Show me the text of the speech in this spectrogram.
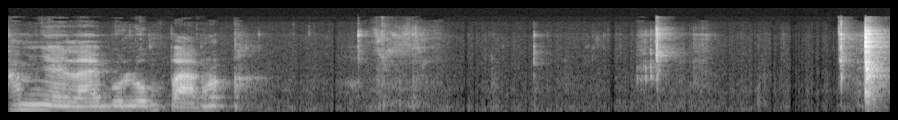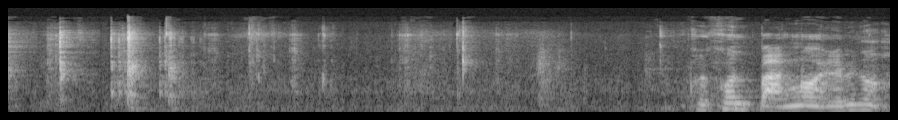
คำใหญ่หลายบนลมปากเนาะค่อยค้นปากหน่อยนะพี่น้อง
